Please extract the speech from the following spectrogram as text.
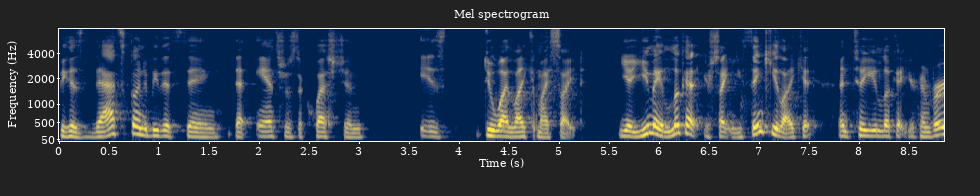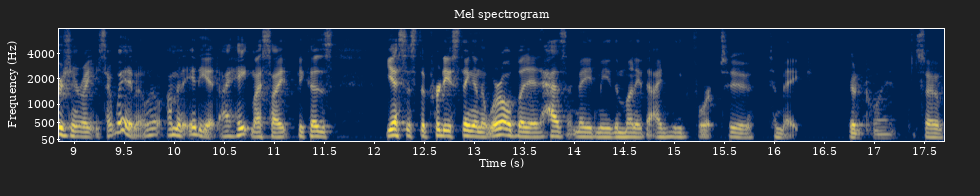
because that's going to be the thing that answers the question is do I like my site? Yeah, you may look at your site and you think you like it until you look at your conversion rate. You say, wait a minute, I'm an idiot. I hate my site because yes, it's the prettiest thing in the world, but it hasn't made me the money that I need for it to to make. Good point. So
